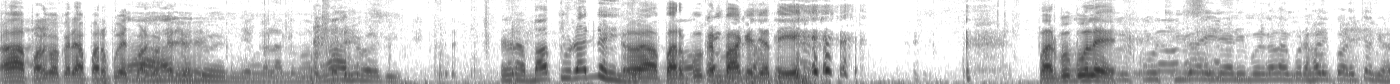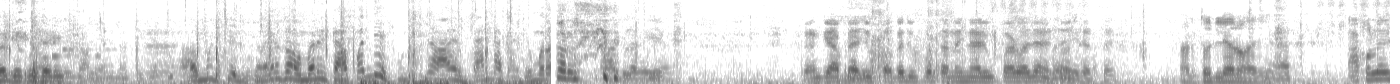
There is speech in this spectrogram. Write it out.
હા પડકો કર્યા. ભરપૂર જ પડકો કર્યો બાપુ રાજ નહીં. હા પરપુ કન બાકી જતી પરપુ બોલે. કારણ કે આપણે હજુ પગ જ ઉપડતા નહીં નારી ઉપાડવા જાય ને તો થાય. અડધો જ લેરો હાજર આખો લઈ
